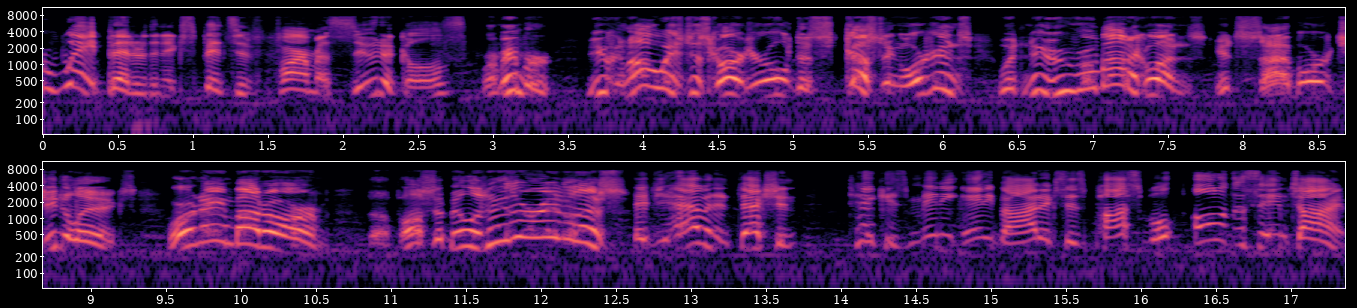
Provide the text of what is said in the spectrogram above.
are way better than expensive pharmaceuticals. Remember, you can always discard your old disgusting organs with new robotic ones. It's cyborg cheetah legs or an aimbot arm. The possibilities are endless. If you have an infection, take as many antibiotics as possible all at the same time.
